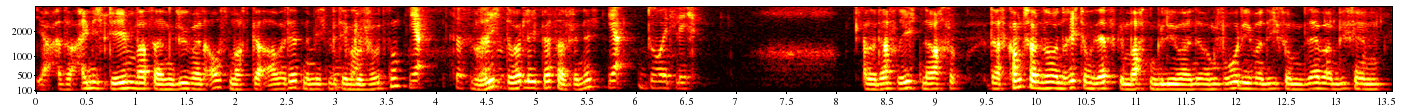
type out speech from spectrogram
ja, also eigentlich dem, was einen Glühwein ausmacht, gearbeitet, nämlich mit den Super. Gewürzen. Ja, das Riecht deutlich besser, finde ich. Ja, deutlich. Also das riecht nach, das kommt schon so in Richtung selbstgemachten Glühwein irgendwo, den man sich so selber ein bisschen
